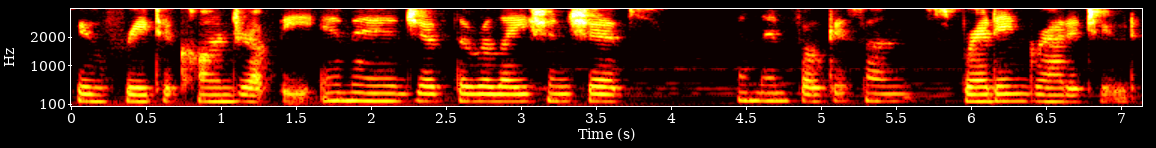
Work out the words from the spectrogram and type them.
Feel free to conjure up the image of the relationships and then focus on spreading gratitude.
